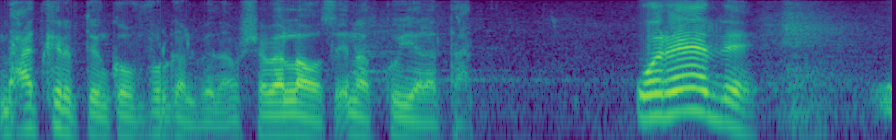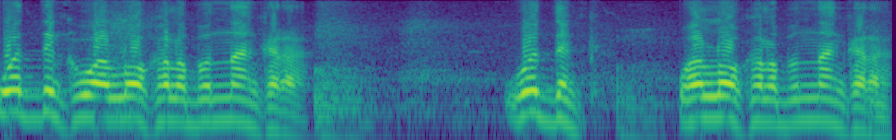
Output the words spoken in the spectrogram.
Maxaad ka rabteen koonfur galbeed ama shabeellaha hoose inaad ku yeelataan? Wareedhe wadanka waa loo kala badnaan karaa. Wadanka waa loo kala badnaan karaa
